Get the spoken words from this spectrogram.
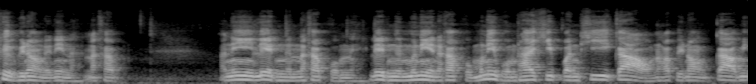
ถือพี่น้องเลยนี่นะนะครับ อันนี้เลทเงินนะครับ ผมนี่เลทเงินมื้อนี้นะครับ ผมมื้อนี้ผมถ่ายคลิปวันที่เก้านะครับ พี่น้องเก้ามิ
